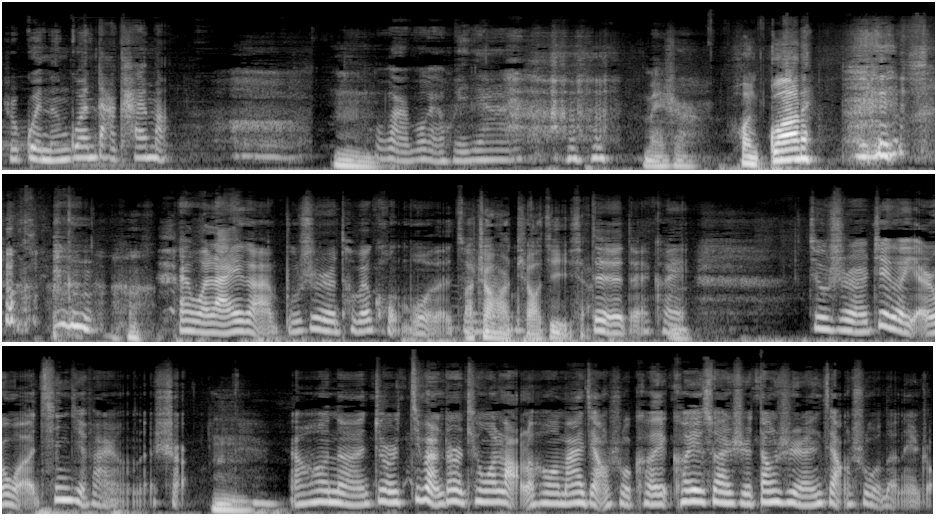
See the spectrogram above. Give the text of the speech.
就是鬼门关大开嘛。嗯我，晚上不敢回家。没事儿，换瓜嘞 哎，我来一个啊，不是特别恐怖的，就正好调剂一下。对对对，可以。嗯就是这个也是我亲戚发生的事儿，嗯然后呢，就是基本上都是听我姥姥和我妈讲述，可以可以算是当事人讲述的那种。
